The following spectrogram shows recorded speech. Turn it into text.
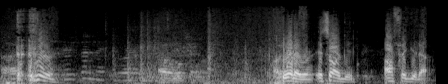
Uh, Whatever. It's all good. I'll figure it out.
